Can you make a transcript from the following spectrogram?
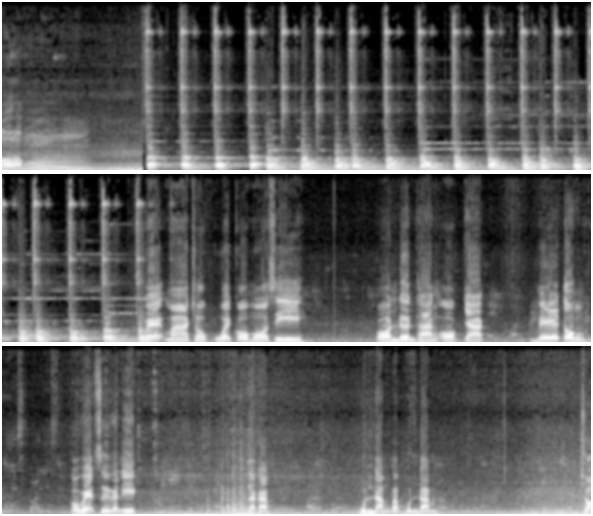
ตง มาเฉาก้วยกมสีก่อนเดินทางออกจากเบตงก็แวะซื้อกันอีกนะครับบุญดำครับบุญดำเฉา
